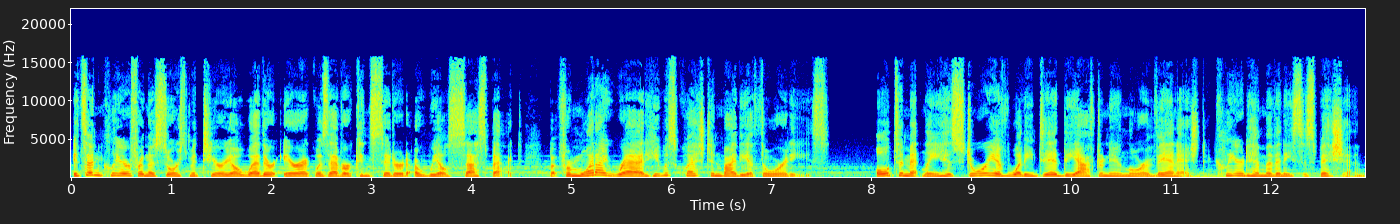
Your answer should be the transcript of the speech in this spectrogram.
It's unclear from the source material whether Eric was ever considered a real suspect, but from what I read, he was questioned by the authorities. Ultimately, his story of what he did the afternoon Laura vanished cleared him of any suspicion.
